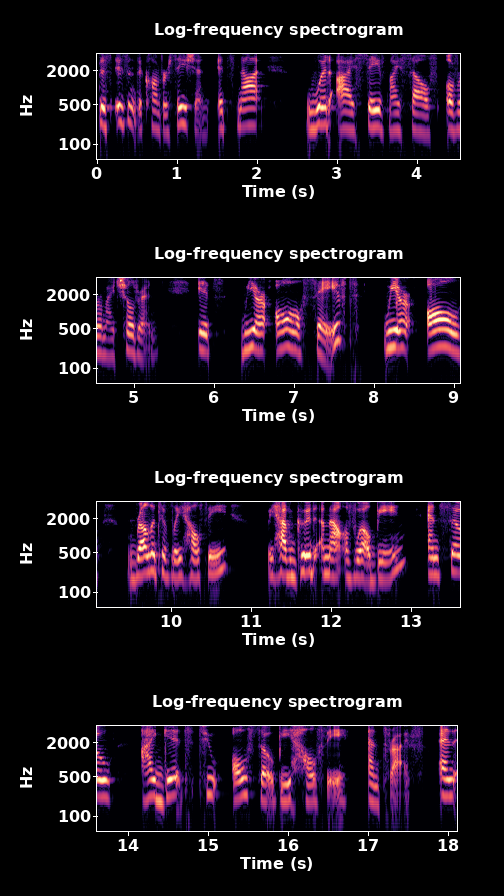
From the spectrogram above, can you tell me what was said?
This isn't the conversation. It's not, would I save myself over my children? It's, we are all saved. We are all relatively healthy. We have good amount of well-being. And so I get to also be healthy and thrive. And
